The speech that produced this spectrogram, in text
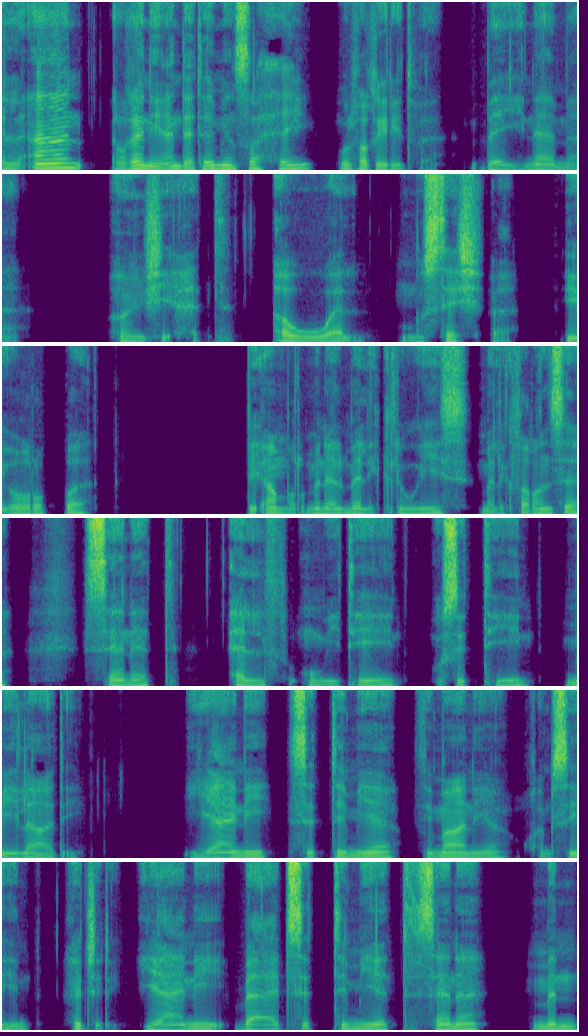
الآن الغني عنده تأمين صحي والفقير يدفع. بينما أنشئت أول مستشفى في أوروبا بأمر من الملك لويس ملك فرنسا سنة 1260 ميلادي. يعني 658 هجري. يعني بعد 600 سنة من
